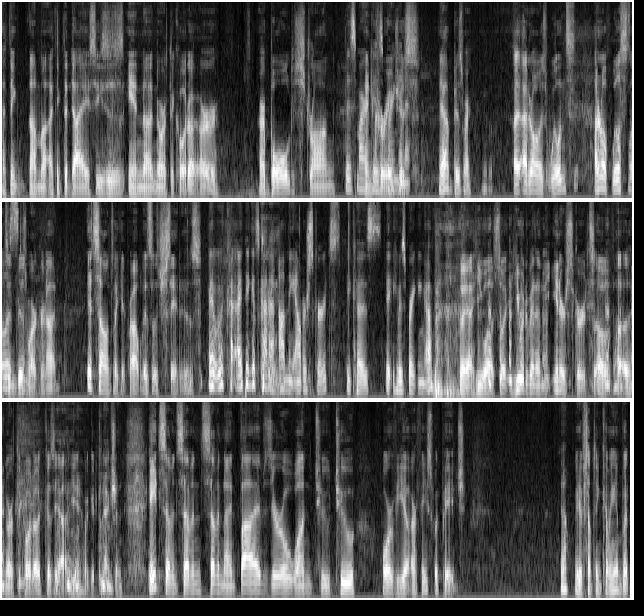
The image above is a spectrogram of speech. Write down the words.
I think um, I think the dioceses in uh, North Dakota are are bold, strong, Bismarck and courageous. it. Yeah, Bismarck. I, I don't know. Is? I don't know if Wilson's in Bismarck or not. It sounds like it probably is. Let's just say it is. It I think it's kind of on the outer skirts because it, he was breaking up. Oh, yeah, he was. So he would have been on the inner skirts of uh, North Dakota because, yeah, you have a good connection. 877 795 0122 or via our Facebook page. Yeah, we have something coming in. But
